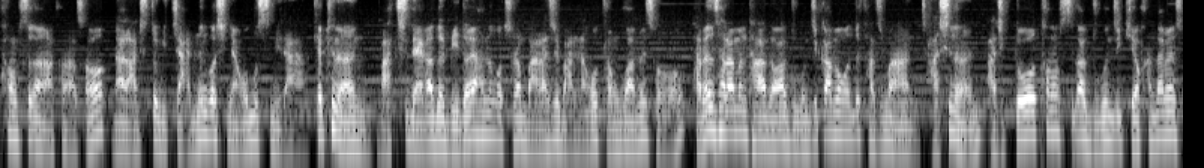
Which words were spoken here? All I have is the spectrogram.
타노스가 나타나서 날 아직도 믿지 않는 것이냐고 묻습니다. 캡틴은 마치 내가 널 믿어야 하는 것처럼 말하지 말라고 경고하면서 다른 사람은 다 너가 누군지 까먹은 듯 하지만 자신은 아직도 타노스가 누군지 기억한다면서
